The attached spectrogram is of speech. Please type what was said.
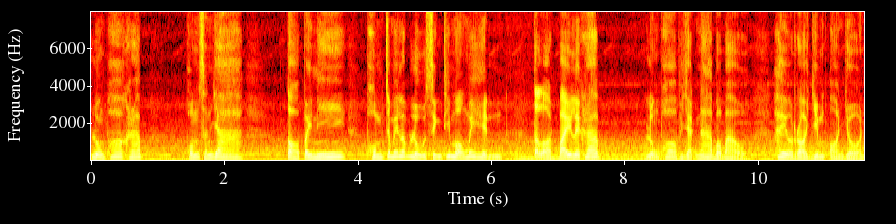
หลวงพ่อครับ ผมสัญญา ต่อไปนี้ ผมจะไม่ลบหลู่สิ่งที่มองไม่เห็น ตลอดไปเลยครับ หลวงพ่อพยักหน้าเบาๆ ให้รอยยิ้มอ่อนโยน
